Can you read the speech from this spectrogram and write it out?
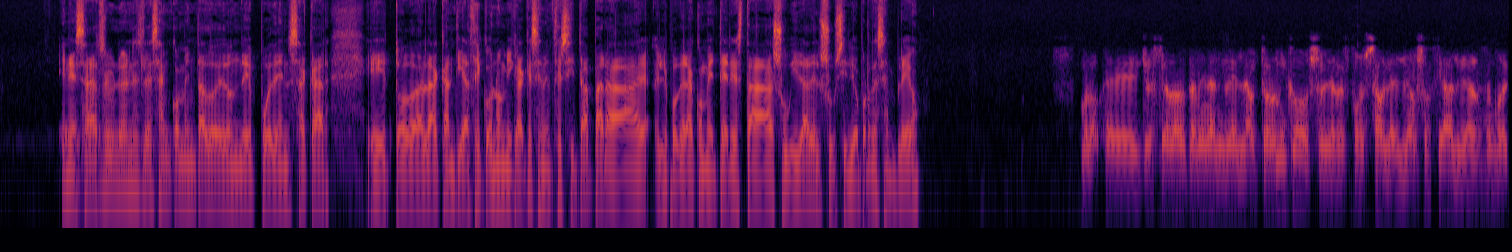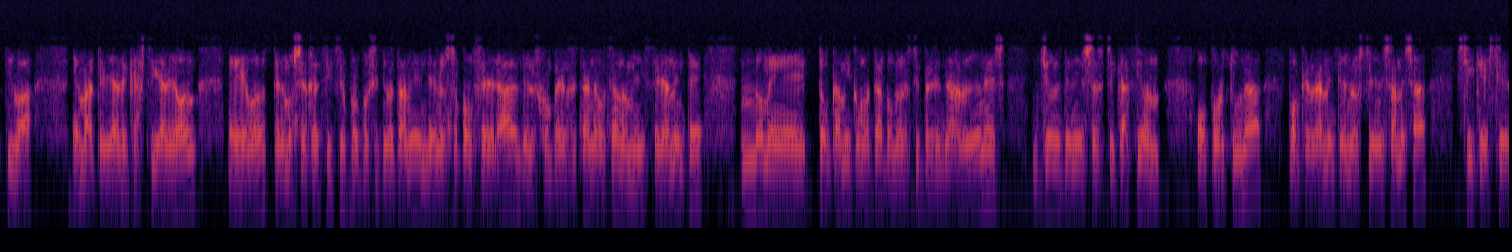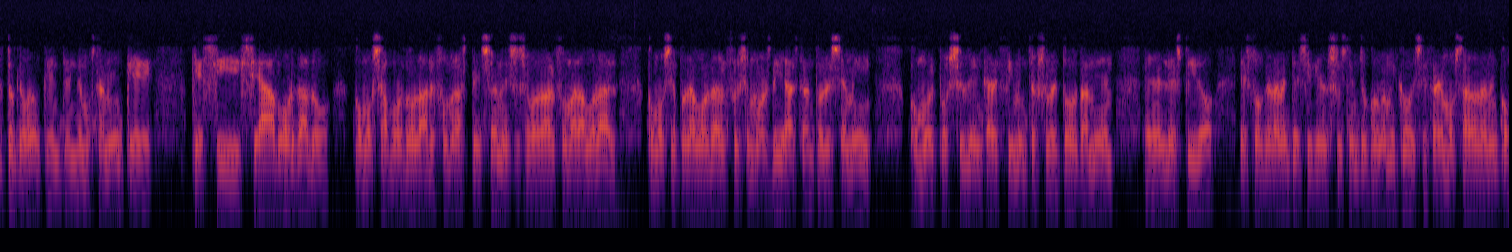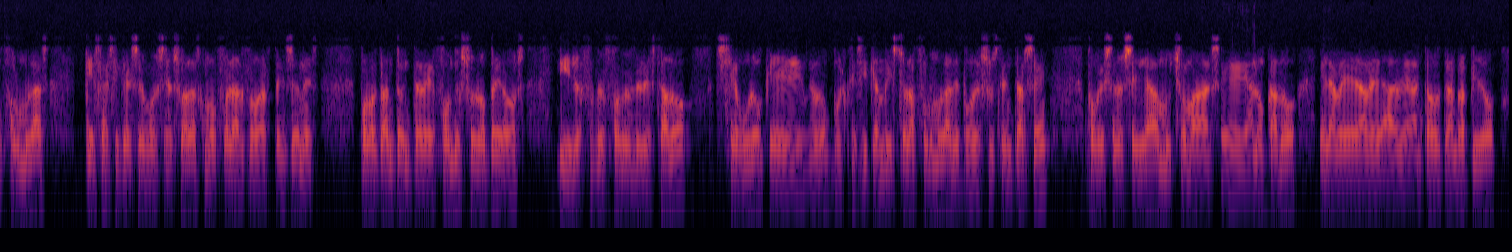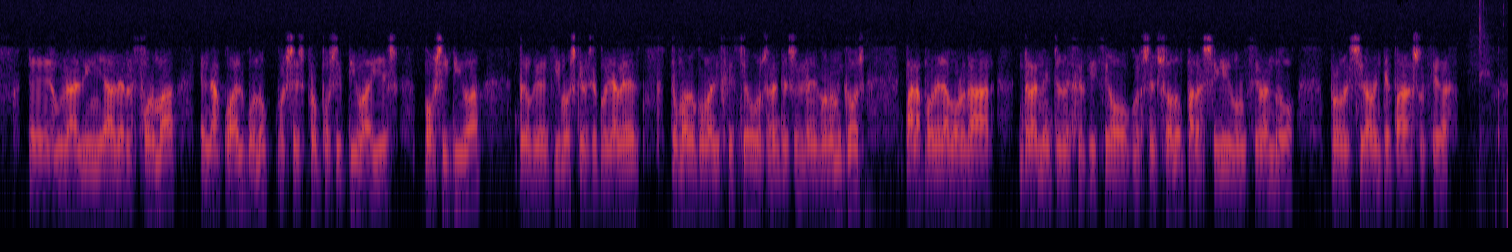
En esas reuniones les han comentado de dónde pueden sacar eh, toda la cantidad económica que se necesita para el poder acometer esta subida del subsidio por desempleo. Bueno, eh, yo estoy hablando también a nivel autonómico, soy el responsable del León Social y de la relación colectiva en materia de Castilla y León. Eh, bueno, tenemos ejercicio propositivo también de nuestro confederal, de los compañeros que están negociando ministerialmente. No me toca a mí como tal, porque no estoy presente en las reuniones. Yo no he tenido esa explicación oportuna, porque realmente no estoy en esa mesa. Sí que es cierto que, bueno, que entendemos también que que si se ha abordado, como se abordó la reforma de las pensiones, se abordó la reforma laboral, como se puede abordar en los próximos días, tanto el SMI como el posible encarecimiento, sobre todo también en el despido, es porque realmente sigue un sustento económico y se está demostrando también con fórmulas que esas sí que han sido consensuadas, como fue la reforma de las pensiones. Por lo tanto, entre fondos europeos y los propios fondos del Estado, seguro que, pues que sí que han visto la fórmula de poder sustentarse, porque si no sería mucho más eh, alocado el haber adelantado tan rápido eh, una línea de reforma en la cual, bueno, pues es propositiva y es positiva, pero que decimos que se podría haber tomado como digestión los agentes económicos para poder abordar realmente un ejercicio consensuado para seguir evolucionando progresivamente para la sociedad.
